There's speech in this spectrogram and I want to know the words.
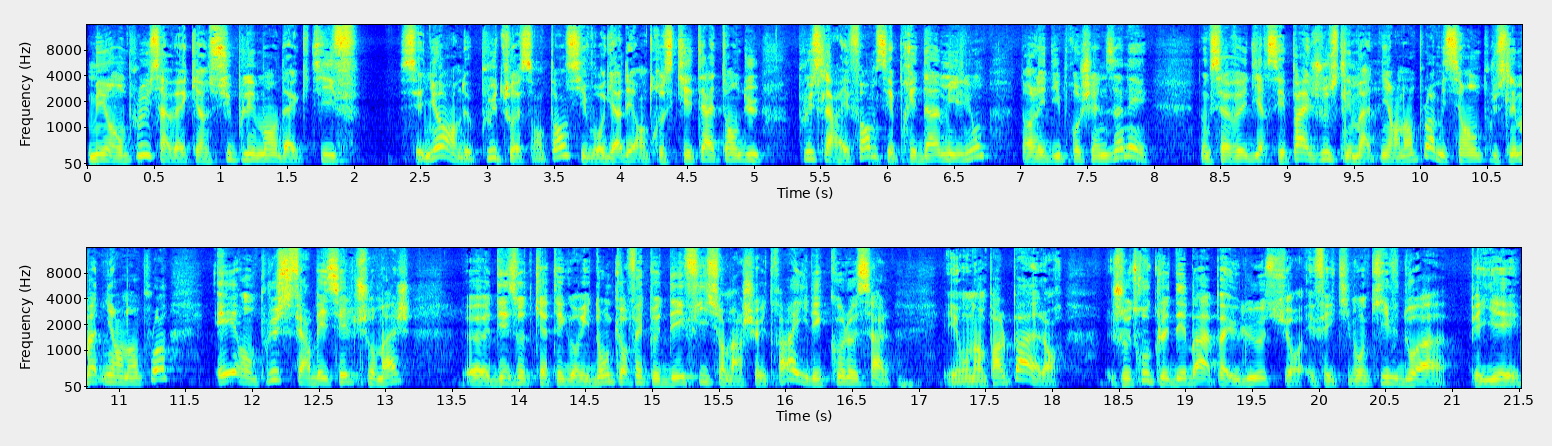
mais en plus avec un supplément d'actifs seniors de plus de 60 ans. Si vous regardez entre ce qui était attendu plus la réforme, c'est près d'un million dans les dix prochaines années. Donc ça veut dire c'est pas juste les maintenir en emploi, mais c'est en plus les maintenir en emploi et en plus faire baisser le chômage euh, des autres catégories. Donc en fait le défi sur le marché du travail il est colossal. Et on n'en parle pas. Alors, je trouve que le débat n'a pas eu lieu sur effectivement qui doit payer,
